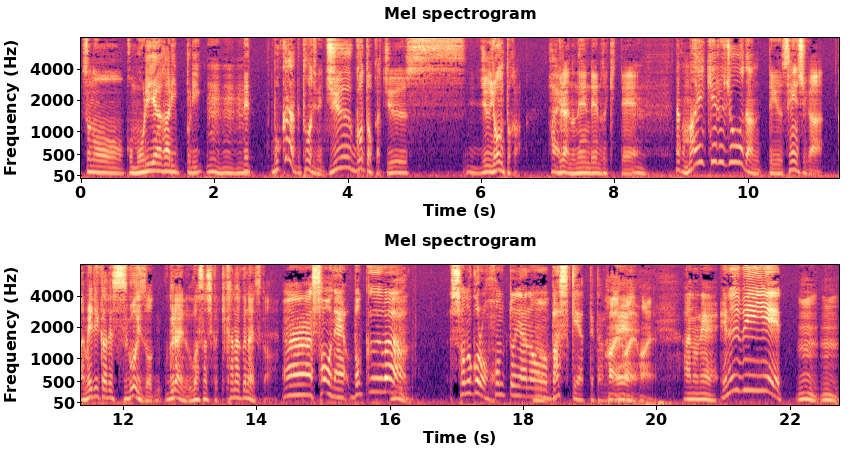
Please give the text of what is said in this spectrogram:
その、こう盛り上がりっぷり。うんうんうん。で、僕らって当時ね、15とか10 14とかはいぐらいの年齢の時って、うんなんかマイケル・ジョーダンっていう選手がアメリカですごいぞぐらいの噂しか聞かなくないですか？うーん、そうね。僕は、うんその頃本当にあの、うんバスケやってたんで、はいはいはい。あのね、NBA っうんうん。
